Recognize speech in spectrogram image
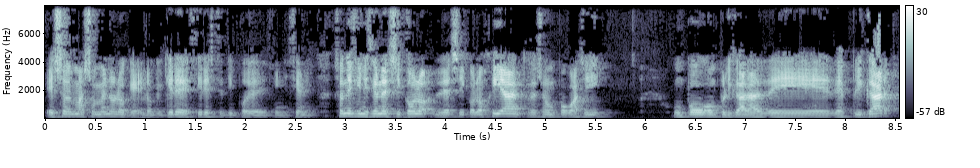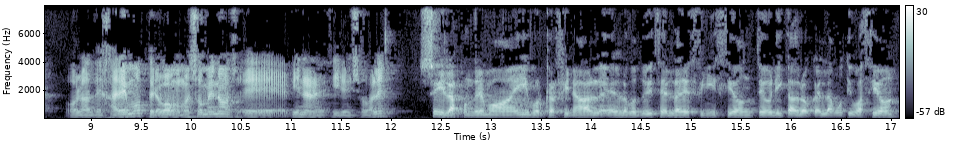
Eso es más o menos lo que, lo que quiere decir este tipo de definiciones. Son definiciones de psicología, entonces son un poco así, un poco complicadas de, explicar, o las dejaremos, pero vamos, más o menos eh, vienen a decir eso, ¿vale? Sí, las pondremos ahí porque al final es lo que tú dices, es la definición teórica de lo que es la motivación.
